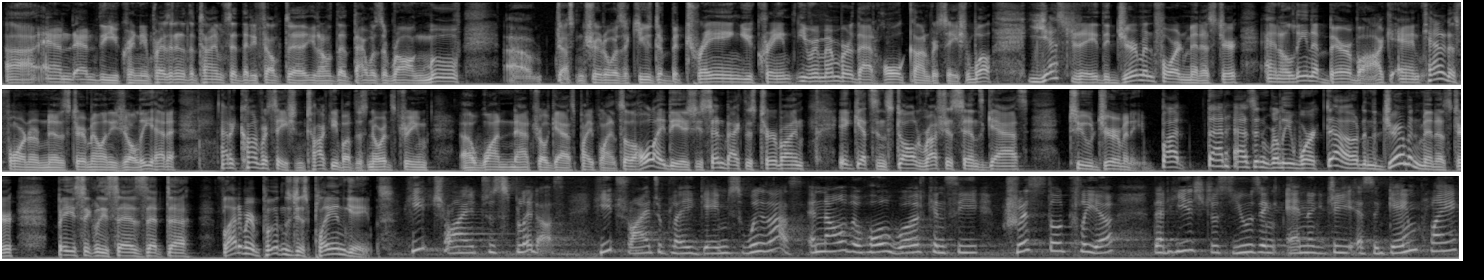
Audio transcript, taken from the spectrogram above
Uh, and and the Ukrainian president at the time said that he felt uh, you know that that was a wrong move. Uh, Justin Trudeau was accused of betraying Ukraine. You remember that whole conversation? Well, yesterday the German foreign minister Annalena Baerbock and Canada's foreign minister Melanie Joly had a had a conversation talking about this Nord Stream uh, one natural gas pipeline. So the whole idea is you send back this turbine, it gets installed, Russia sends gas to Germany, but that hasn't really worked out, and the German minister basically says that. Uh, Vladimir Putin's just playing games. He tried to split us. He tried to play games with us. And now the whole world can see crystal clear that he is just using energy as a gameplay.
